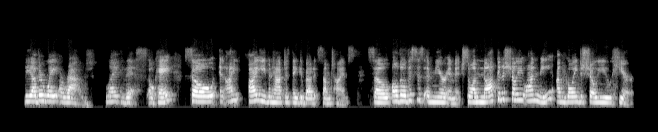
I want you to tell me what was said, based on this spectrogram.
the other way around, like this, okay? So, and I, I even have to think about it sometimes. So although this is a mirror image, so I'm not going to show you on me, I'm going to show you here.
